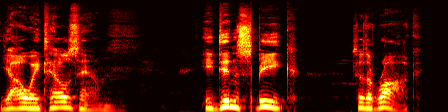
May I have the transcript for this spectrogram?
Yahweh tells him he didn't speak to the rock.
